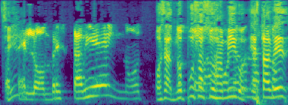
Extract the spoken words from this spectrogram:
Sí. O sea, el hombre está bien, no. o sea, no puso a sus amigos. Esta vez,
